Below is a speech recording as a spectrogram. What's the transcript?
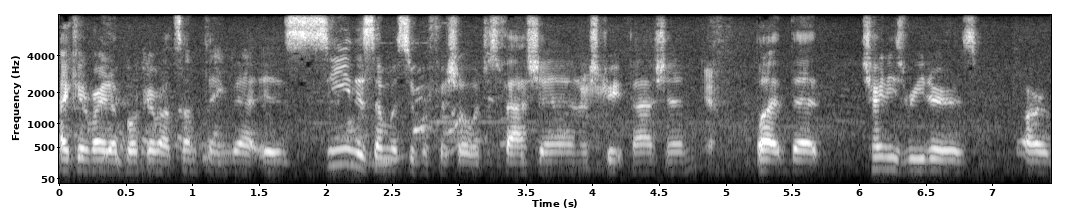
I can write a book about something that is seen as somewhat superficial, which is fashion or street fashion, Yeah. but that Chinese readers are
